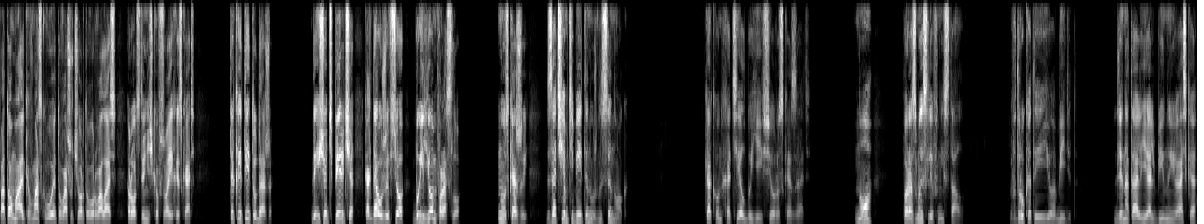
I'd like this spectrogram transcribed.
потом Алька в Москву эту вашу чёртову рвалась, родственничков своих искать. Так и ты туда же. Да ещё тепереча, когда уже всё быльём поросло. Ну скажи, зачем тебе это нужно, сынок? Как он хотел бы ей всё рассказать. Но, поразмыслив, не стал. Вдруг это её обидит. Для Натальи, Альбины и Аська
